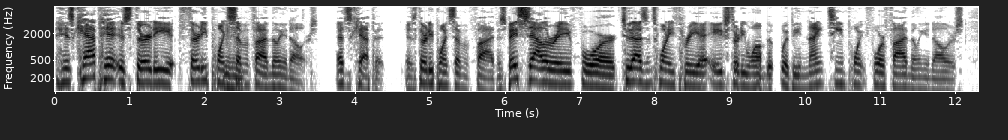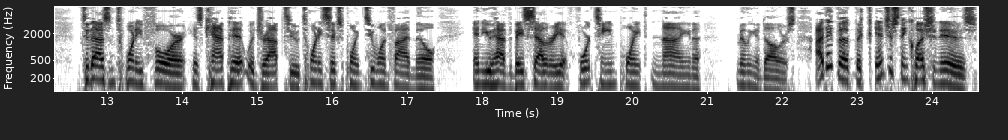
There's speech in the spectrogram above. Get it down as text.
his cap hit is thirty thirty point seven five million dollars. That's his cap hit. Is thirty point seven five. His base salary for 2023 at age 31 would be 19.45 million dollars. 2024, his cap hit would drop to 26.215 mil, and you have the base salary at 14.9 million dollars. I think the the interesting question is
